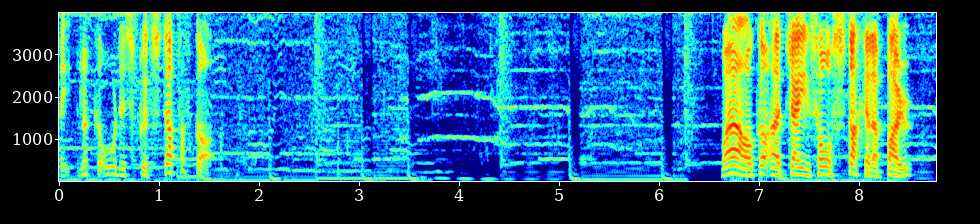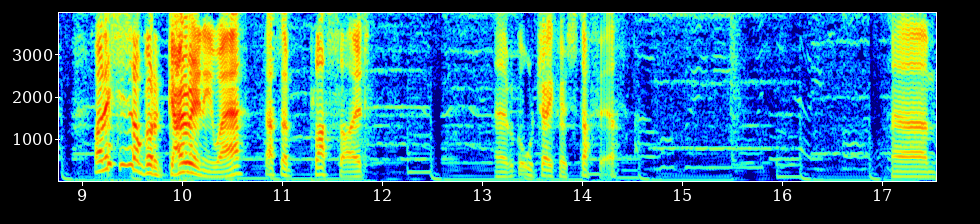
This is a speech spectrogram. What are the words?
Mate, look at all this good stuff I've got. Well, I've got a James horse stuck in a boat. Well, this is not going to go anywhere. That's a plus side. Uh, we've got all Jaco stuff here. Um,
